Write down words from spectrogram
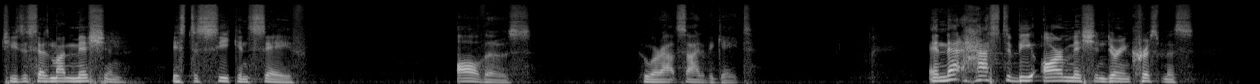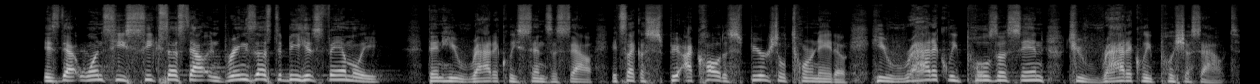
Jesus says, My mission is to seek and save all those who are outside of the gate. And that has to be our mission during Christmas. Is that once he seeks us out and brings us to be his family, then he radically sends us out. It's like a spirit, I call it a spiritual tornado. He radically pulls us in to radically push us out.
